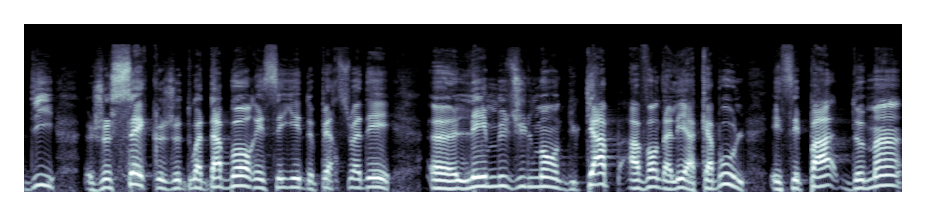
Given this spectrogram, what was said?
dit Je sais que je dois d'abord essayer de persuader euh, les musulmans du Cap avant d'aller à Kaboul. Et c'est pas demain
